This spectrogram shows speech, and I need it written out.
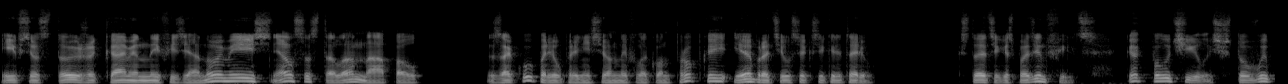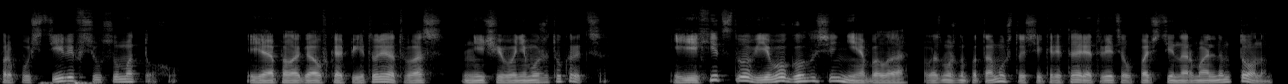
и все с той же каменной физиономией снял со стола на пол. Закупорил принесенный флакон пробкой и обратился к секретарю. «Кстати, господин Фильц, как получилось, что вы пропустили всю суматоху? Я полагал, в капитуле от вас ничего не может укрыться». Ехидства в его голосе не было, возможно потому, что секретарь ответил почти нормальным тоном,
